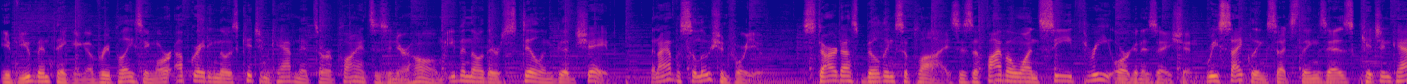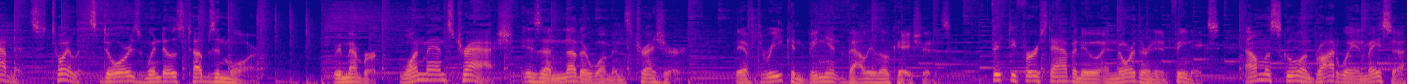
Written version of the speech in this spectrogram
If you've been thinking of replacing or upgrading those kitchen cabinets or appliances in your home, even though they're still in good shape, then I have a solution for you. Stardust Building Supplies is a 501c3 organization recycling such things as kitchen cabinets, toilets, doors, windows, tubs, and more. Remember, one man's trash is another woman's treasure. They have three convenient valley locations 51st Avenue and Northern in Phoenix, Alma School and Broadway in Mesa,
